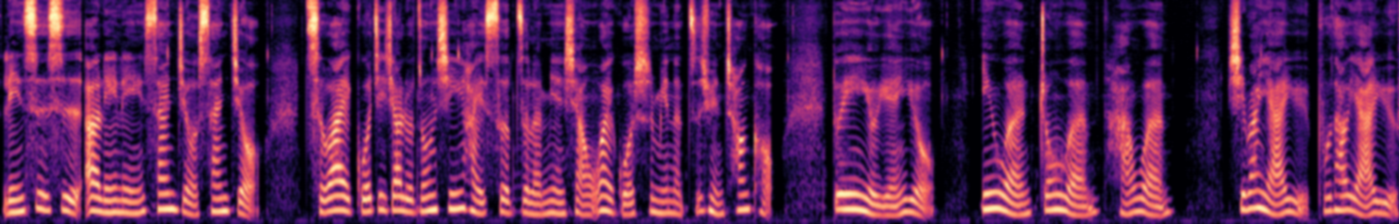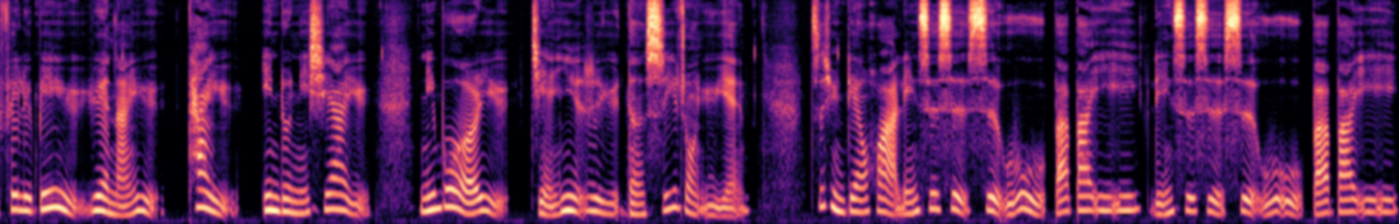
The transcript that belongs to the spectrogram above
零四四二零零三九三九。此外，国际交流中心还设置了面向外国市民的咨询窗口，对应有言有英文、中文、韩文、西班牙语、葡萄牙语、菲律宾语、越南语、泰语、印度尼西亚语、尼泊尔语、简易日语等十一种语言。咨询电话：零四四四五五八八一一零四四四五五八八一一。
